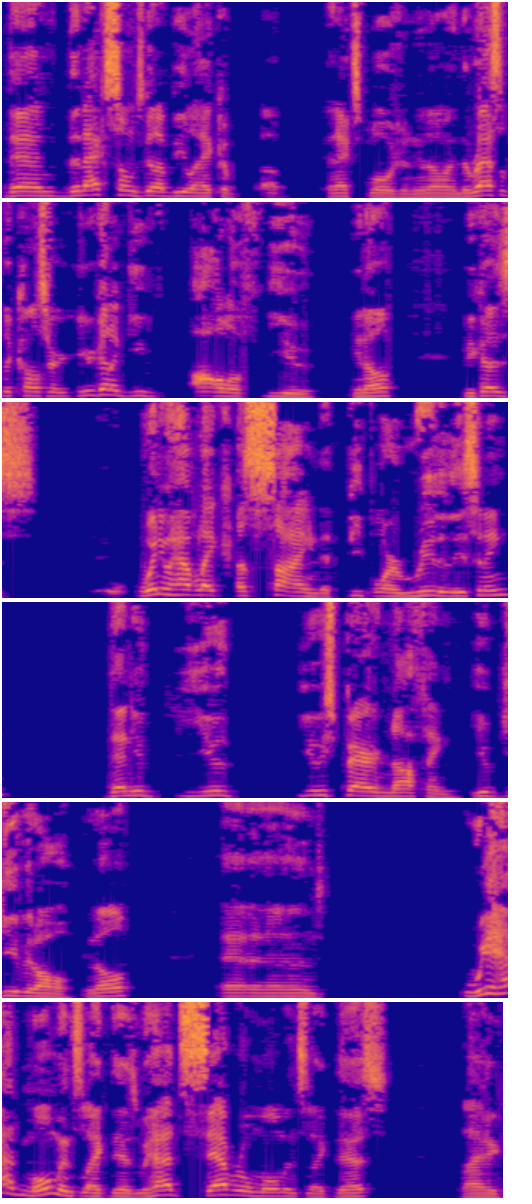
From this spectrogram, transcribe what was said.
then the next song's gonna be like a, a, an explosion, you know, and the rest of the concert, you're gonna give all of you, you know, because when you have like a sign that people are really listening, then you, you, you spare nothing. You give it all, you know? And we had moments like this. We had several moments like this. Like,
